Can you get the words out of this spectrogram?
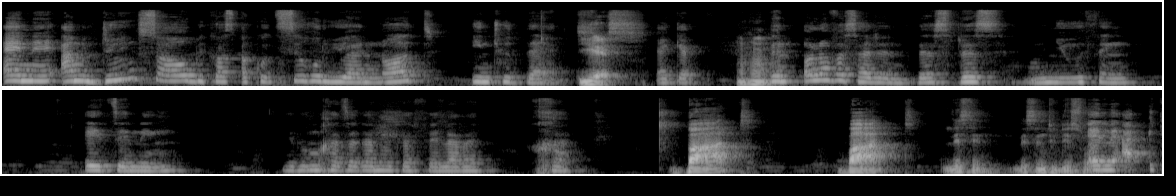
and uh, i'm doing so because i could see who you are not into that Yes. Okay then all of a sudden there's this new thing it's ending But, but listen, listen to this one. And ke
